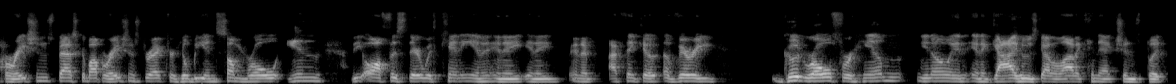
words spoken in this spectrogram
operations basketball operations director. He'll be in some role in the office there with Kenny in a, in a, in a, in a I think a, a very good role for him, you know, in, in a guy who's got a lot of connections, but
